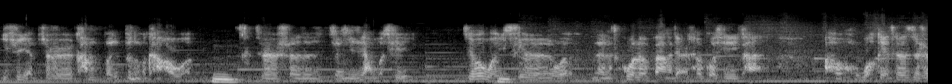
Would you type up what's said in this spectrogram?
一直也就是看不不怎么看好我，嗯就是说就是让我去。结果我一去，我那过了半个点儿，他过去一看，然后我给他就是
